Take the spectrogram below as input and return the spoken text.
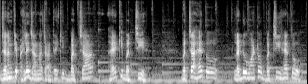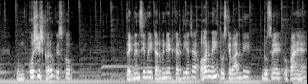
जन्म के पहले जानना चाहते हैं कि बच्चा है कि बच्ची है। बच्चा है तो लड्डू बांटो, बच्ची है तो कोशिश करो कि उसको प्रेगनेंसी में ही टर्मिनेट कर दिया जाए। और नहीं तो उसके बाद भी दूसरे उपाय हैं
